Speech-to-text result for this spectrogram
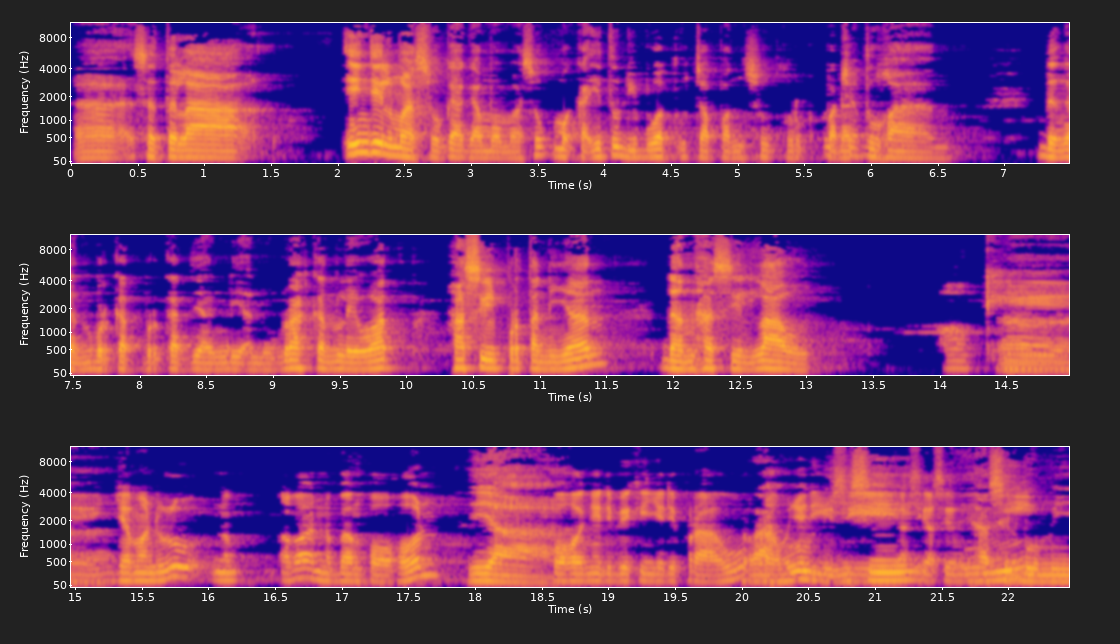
Nah, setelah Injil masuk, agama masuk, maka itu dibuat ucapan syukur kepada Ucapan Tuhan dengan berkat-berkat yang dianugerahkan lewat hasil pertanian dan hasil laut. Oke. Ah. Zaman dulu ne- apa nebang pohon, Iya. pohonnya dibikin jadi perahu, Perahu perahunya diisi hasil-hasil bumi, hasil bumi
